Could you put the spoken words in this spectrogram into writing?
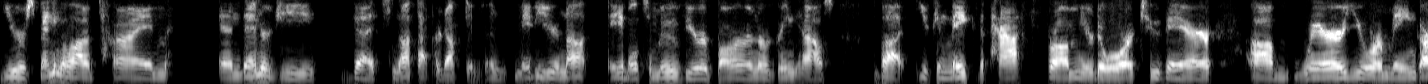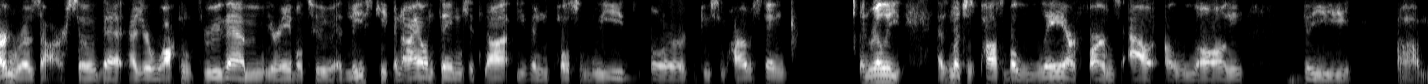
you're spending a lot of time and energy that's not that productive. And maybe you're not able to move your barn or greenhouse, but you can make the path from your door to there um, where your main garden rows are so that as you're walking through them, you're able to at least keep an eye on things, if not even pull some weeds or do some harvesting. And really, as much as possible, lay our farms out along the, um,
